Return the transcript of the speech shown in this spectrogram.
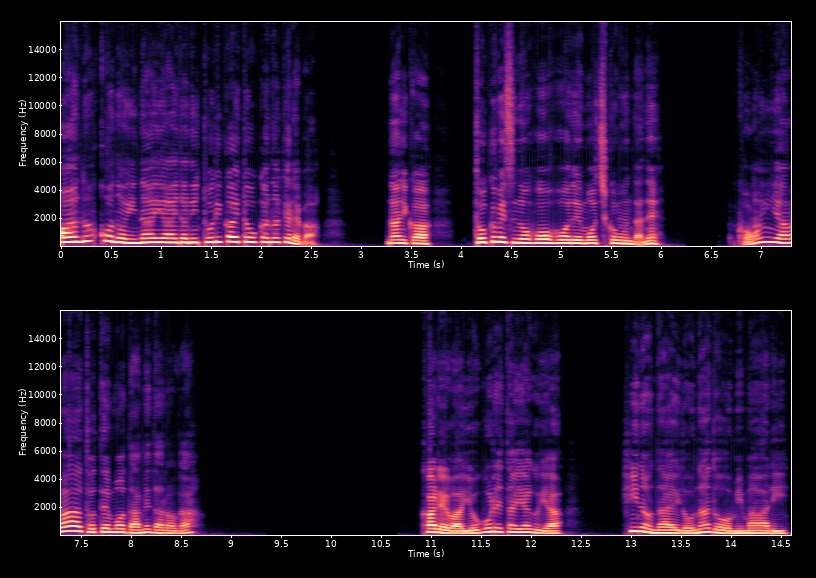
あの子のいない間に取り替えておかなければ。何か特別の方法で持ち込むんだね。今夜はとてもダメだろうが。彼は汚れたヤグや火のない炉などを見回り、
